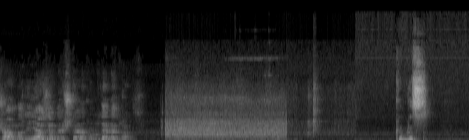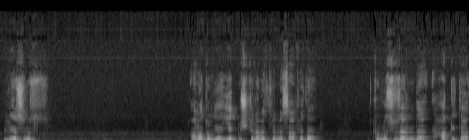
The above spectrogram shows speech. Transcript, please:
şu anda dünya üzerinde üç tane kurulu devlet vardır. Kıbrıs biliyorsunuz Anadolu'ya 70 kilometre mesafede Kıbrıs üzerinde hak iddia,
